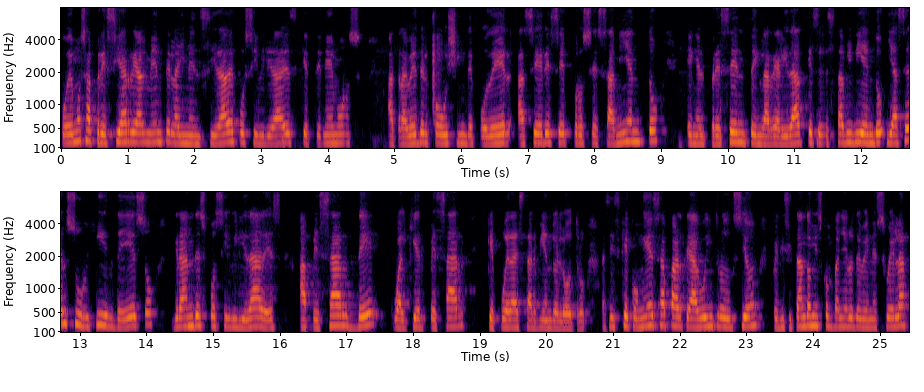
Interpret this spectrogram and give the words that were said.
podemos apreciar realmente la inmensidad de posibilidades que tenemos a través del coaching de poder hacer ese procesamiento en el presente, en la realidad que se está viviendo y hacer surgir de eso grandes posibilidades a pesar de cualquier pesar que pueda estar viendo el otro. Así es que con esa parte hago introducción felicitando a mis compañeros de Venezuela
